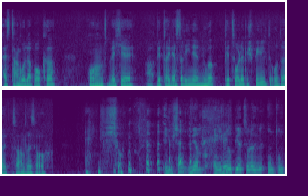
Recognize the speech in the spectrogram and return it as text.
heißt Tango La Bocca und welche ah, wird da in erster Linie nur Piazzolla gespielt oder etwas anderes auch? Eigentlich schon. Eigentlich schon. Wir haben eigentlich nur Piazzolla und, und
